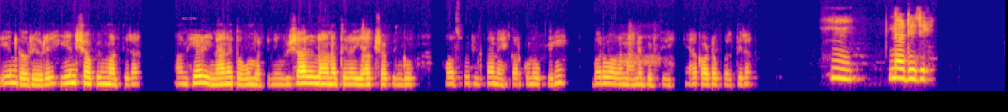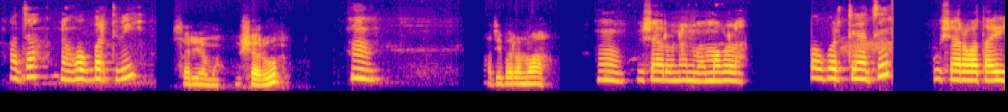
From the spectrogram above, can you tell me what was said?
ಏನು ಗೌರಿ ಅವರೇ, ಏನು ಶಾಪಿಂಗ್ ಮಾಡ್ತೀರಾ? ನಾನು ಹೇಳಿ ನಾನೇ ತೊಗೊಂಬರ್ತೀನಿ. ವಿಶಾಲ್ ಇಲ್ಲ ಅನ್ನತ್ತೀರಾ ಯಾಕೆ ಶಾಪಿಂಗು ಹಾಸ್ಪಿಟ್ಲ್ ತಾನೇ ಕರ್ಕೊಂಡು ಹೋಗ್ತೀನಿ. ಬರುವಾಗ ನಾನೇ ಬಿಡ್ತೀನಿ. ಯಾಕೆ ಆಟೋ ಬರ್ತೀರಾ? ಹ್ಞೂ ನಡೀರಿ ಅಜ್ಜ ನಾವು ಹೋಗಿ ಬರ್ತೀವಿ. ಸರಿನಮ್ಮ ಹುಷಾರು. ಹ್ಞೂ ಅಜ್ಜಿ ಬರೋಣವಾ ಹ್ಞೂ ಹುಷಾರು ನನ್ನ ಮೊಮ್ಮಗಳ. ಹೋಗಿ ಬರ್ತೀನಿ ಅಜ್ಜಿ. ಹುಷಾರವ ತಾಯಿ.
